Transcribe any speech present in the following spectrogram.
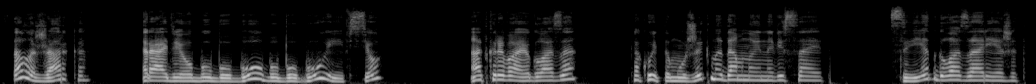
стало жарко. Радио бу-бу-бу, бу-бу-бу и все. Открываю глаза, какой-то мужик надо мной нависает. Свет глаза режет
